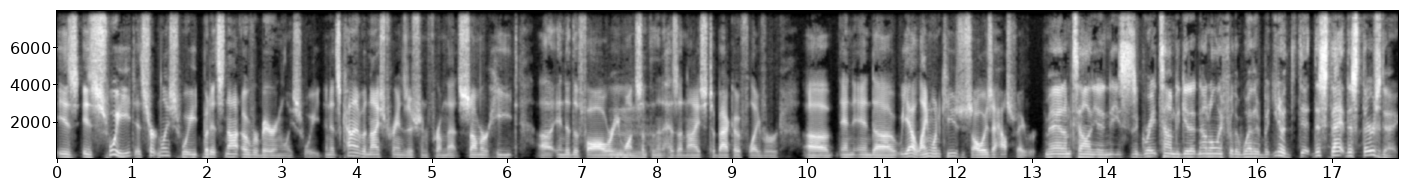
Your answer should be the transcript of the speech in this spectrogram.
is is sweet. It's certainly sweet, but it's not overbearingly sweet, and it's kind of a nice transition from that summer heat uh, into the fall, where you want Mm. something that has a nice tobacco flavor. Uh, and and uh, yeah, Lane One Q is just always a house favorite. Man, I'm telling you, this is a great time to get it, not only for the weather, but you know, th- this th- this Thursday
